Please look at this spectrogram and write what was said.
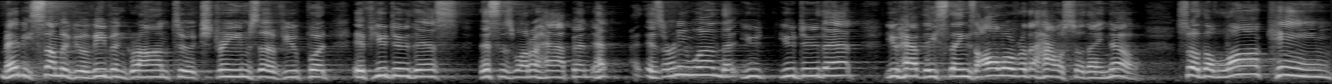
Maybe some of you have even gone to extremes of you put, if you do this, this is what will happen. Is there anyone that you, you do that? You have these things all over the house so they know. So the law came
